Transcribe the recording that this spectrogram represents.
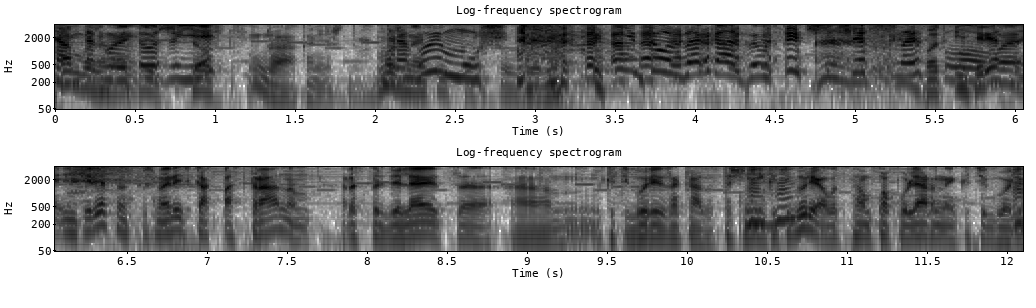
Там можно такое тоже всё, есть? Да, конечно. Можно Дорогой муж, ты не то заказываешь, честное Вот слово. интересно, интересно посмотреть, как по странам распределяются эм, категории заказов. Точнее, не категории, а вот прям популярные категории.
